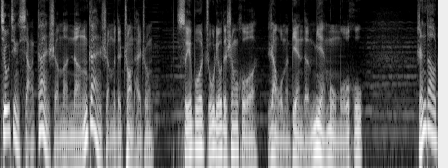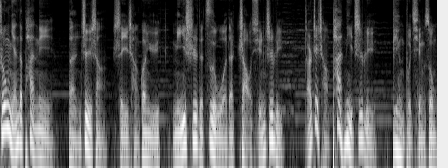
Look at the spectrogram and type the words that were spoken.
究竟想干什么、能干什么的状态中，随波逐流的生活让我们变得面目模糊。人到中年的叛逆，本质上是一场关于迷失的自我的找寻之旅，而这场叛逆之旅并不轻松。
